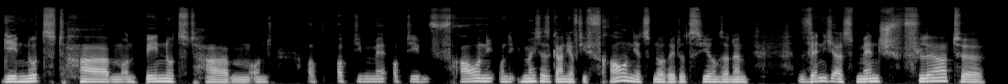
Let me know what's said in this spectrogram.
genutzt haben und benutzt haben und ob, ob, die, ob die Frauen, und ich möchte das gar nicht auf die Frauen jetzt nur reduzieren, sondern wenn ich als Mensch flirte,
